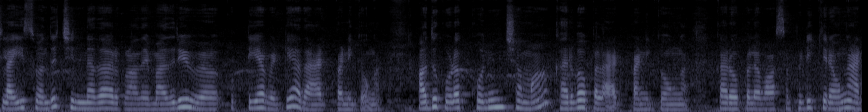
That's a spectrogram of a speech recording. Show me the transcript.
ஸ்லைஸ் வந்து சின்னதாக இருக்கணும். அதே மாதிரி வ- குட்டியாக வெட்டி அதை ஆட் பண்ணிக்கோங்க. அது கூட கொஞ்சமாக கருவேப்பிலை ஆட் பண்ணிக்கோங்க. கருவேப்பிலை வாசம் பிடிக்கிறவங்க ஆட்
